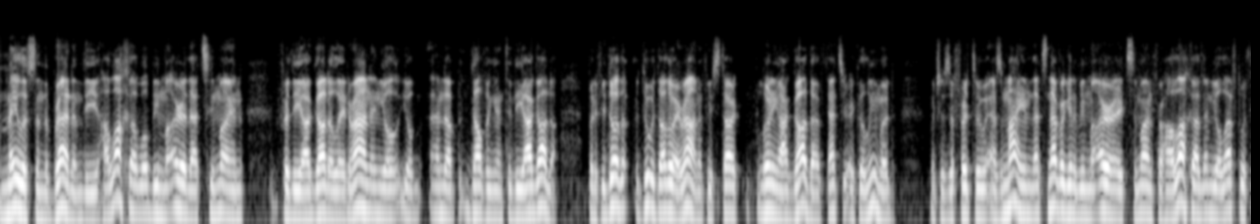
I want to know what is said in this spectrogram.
melis in the bread and the halacha will be ma'ara that simayin for the agada later on, and you'll you'll end up delving into the agada. But if you do, do it the other way around, if you start learning agada, if that's your ikalimud, which is referred to as mayim, that's never going to be ma'ara siman for halacha. Then you're left with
